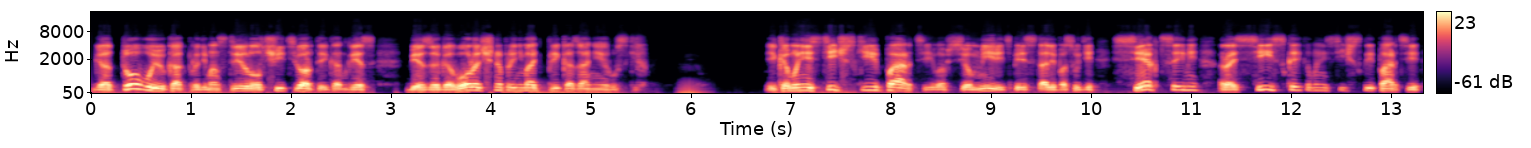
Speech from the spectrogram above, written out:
готовую, как продемонстрировал Четвертый Конгресс, безоговорочно принимать приказания русских. И коммунистические партии во всем мире теперь стали, по сути, секциями Российской коммунистической партии,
